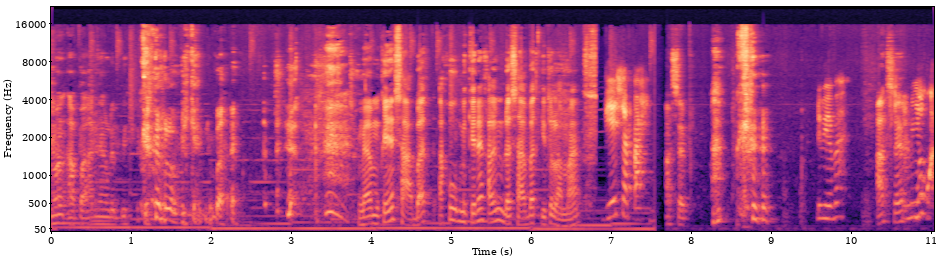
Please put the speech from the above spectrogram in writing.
Emang apaan yang lebih? Kalau bikin baik. Nggak, mungkinnya sahabat. Aku mikirnya kalian udah sahabat gitu lama. Dia siapa? Asep. Demi apa? Asep. Namanya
